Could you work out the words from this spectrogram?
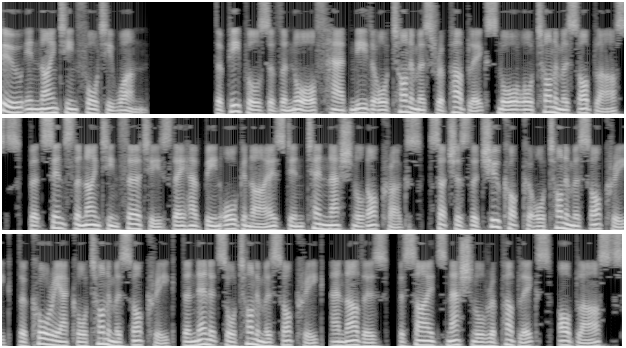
II in 1941. The peoples of the north had neither autonomous republics nor autonomous oblasts, but since the 1930s they have been organized in ten national okrugs, such as the Chukotka Autonomous Okrug, the Koryak Autonomous Okrug, the Nenets Autonomous Okrug, and others. Besides national republics, oblasts,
